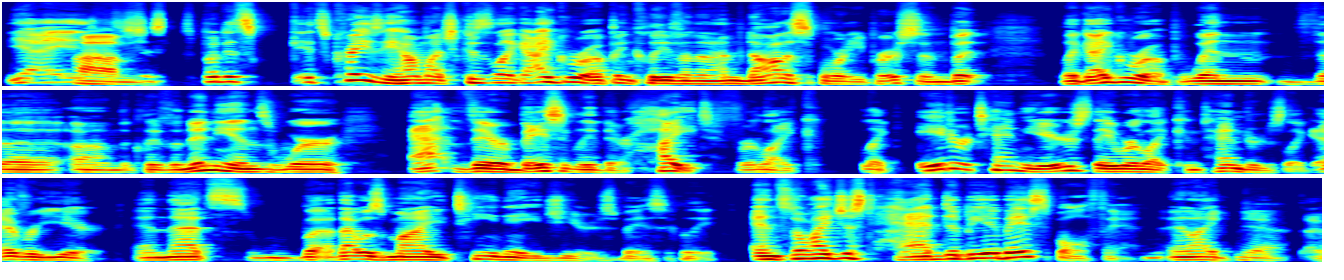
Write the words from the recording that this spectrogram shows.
Yeah, it's um, just but it's it's crazy how much cuz like I grew up in Cleveland and I'm not a sporty person, but like I grew up when the um the Cleveland Indians were at their basically their height for like like 8 or 10 years they were like contenders like every year. And that's but that was my teenage years basically. And so I just had to be a baseball fan. And I yeah. I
